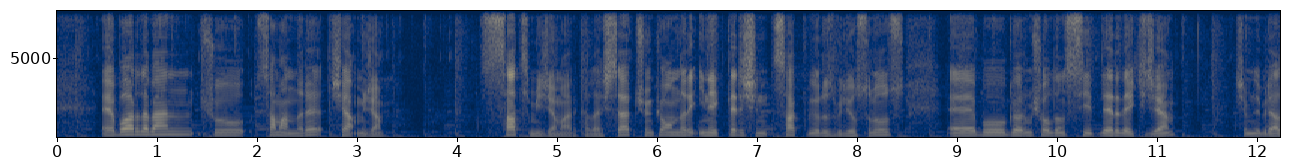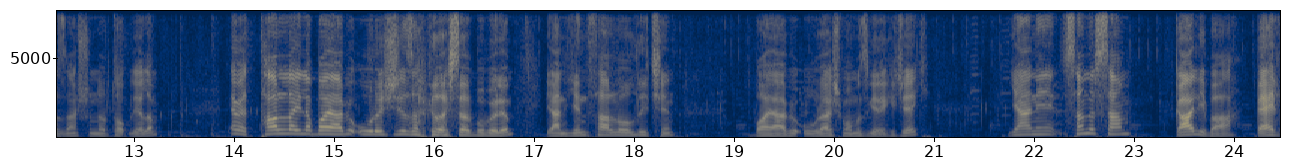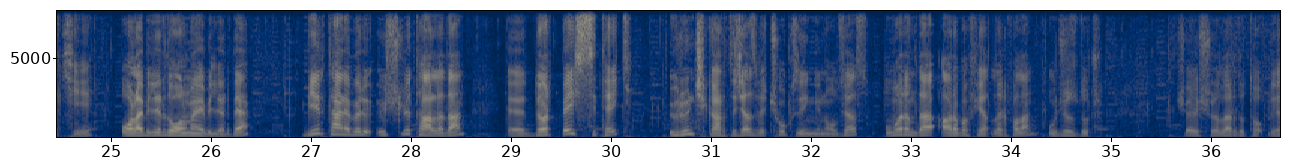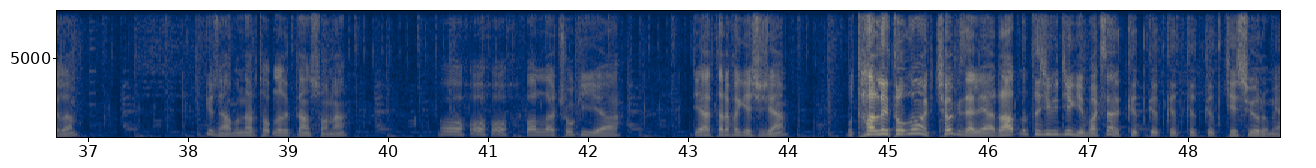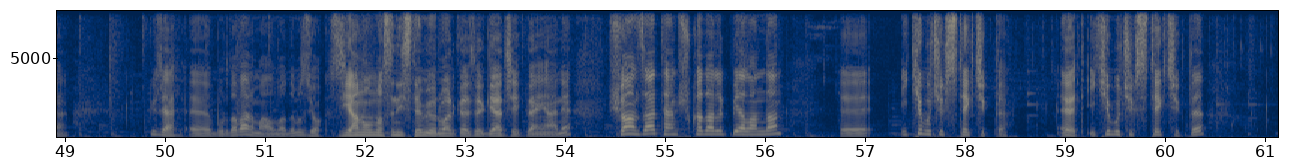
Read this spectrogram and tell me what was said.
Ee, bu arada ben şu samanları şey yapmayacağım. Satmayacağım arkadaşlar. Çünkü onları inekler için saklıyoruz biliyorsunuz. Ee, bu görmüş olduğunuz seedleri de ekeceğim. Şimdi birazdan şunları toplayalım. Evet tarlayla bayağı bir uğraşacağız arkadaşlar bu bölüm. Yani yeni tarla olduğu için bayağı bir uğraşmamız gerekecek. Yani sanırsam galiba belki olabilir de olmayabilir de bir tane böyle üçlü tarladan e, 4-5 stek ürün çıkartacağız ve çok zengin olacağız. Umarım da araba fiyatları falan ucuzdur. Şöyle şuraları da toplayalım. Güzel bunları topladıktan sonra Oh oh oh vallahi çok iyi ya. Diğer tarafa geçeceğim. Bu tarlayı toplamak çok güzel ya. Rahatlatıcı video gibi. Baksana kıt kıt kıt kıt kıt kesiyorum ya. Güzel. Ee, burada var mı almadığımız? Yok. Ziyan olmasını istemiyorum arkadaşlar gerçekten yani. Şu an zaten şu kadarlık bir alandan e, iki buçuk stek çıktı. Evet iki buçuk stek çıktı.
